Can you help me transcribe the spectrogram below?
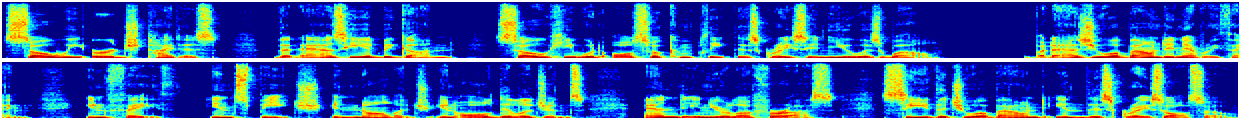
So we urged Titus, that as he had begun, so he would also complete this grace in you as well. But as you abound in everything, in faith, in speech, in knowledge, in all diligence, and in your love for us, see that you abound in this grace also.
